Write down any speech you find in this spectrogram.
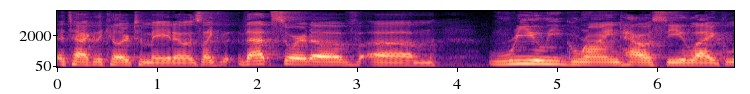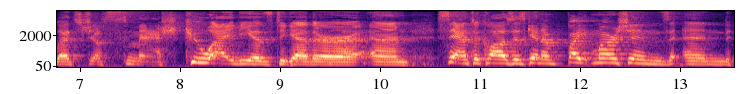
Attack of the Killer Tomatoes, like that sort of um, really grindhousey. Like let's just smash two ideas together, and Santa Claus is gonna fight Martians. And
